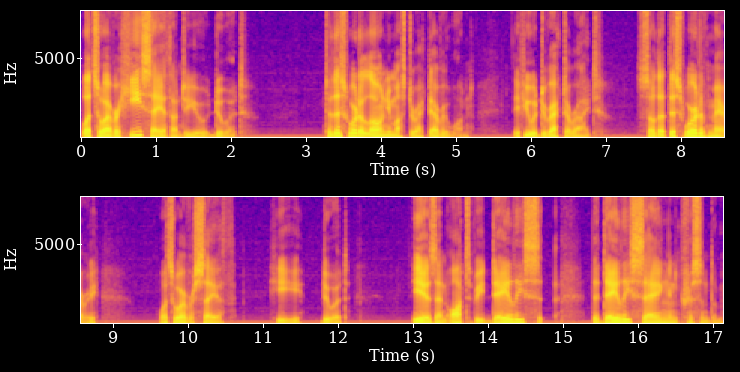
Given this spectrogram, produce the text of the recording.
whatsoever he saith unto you, do it. To this word alone you must direct every one, if you would direct aright, so that this word of Mary, Whatsoever saith, he, do it, is and ought to be daily the daily saying in Christendom,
